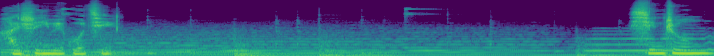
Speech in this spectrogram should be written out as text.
还是因为郭靖。心中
